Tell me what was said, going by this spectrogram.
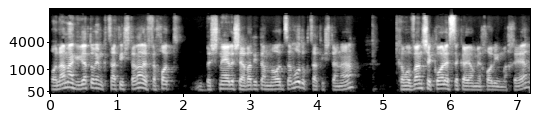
עולם האגרגטורים קצת השתנה, לפחות בשני אלה שעבדתי איתם מאוד צמוד הוא קצת השתנה. כמובן שכל עסק היום יכול להימכר,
